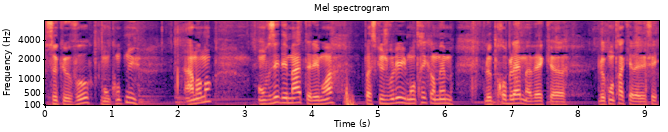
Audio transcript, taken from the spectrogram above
ce que vaut mon contenu. À un moment, on faisait des maths, elle et moi, parce que je voulais lui montrer quand même le problème avec euh, le contrat qu'elle avait fait.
